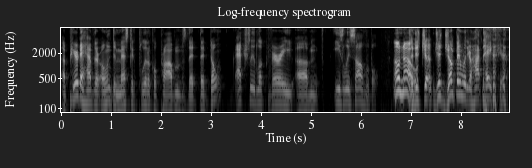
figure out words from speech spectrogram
appear to have their own domestic political problems that that don't actually look very um, easily solvable. Oh no! So just ju- just jump in with your hot take here.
